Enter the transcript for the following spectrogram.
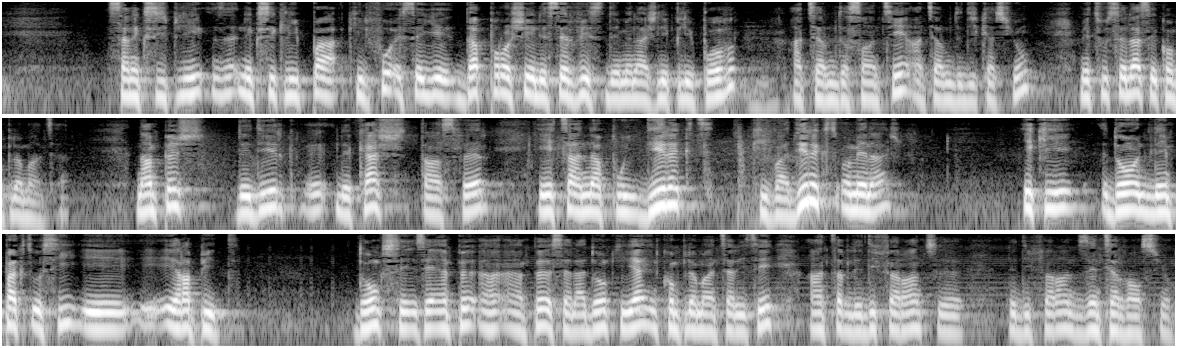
Ça n'exclut n'exclut pas qu'il faut essayer d'approcher les services des ménages les plus pauvres en termes de santé, en termes d'éducation, mais tout cela c'est complémentaire. N'empêche de dire que le cash transfert est un appui direct qui va direct au ménage et qui, dont l'impact aussi est, est rapide. Donc c'est un peu, un, un peu cela. Donc il y a une complémentarité entre les différentes, euh, les différentes interventions.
